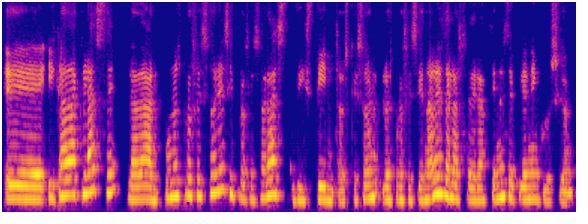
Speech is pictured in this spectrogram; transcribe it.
Eh, y cada clase la dan unos profesores y profesoras distintos, que son los profesionales de las federaciones de plena inclusión,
